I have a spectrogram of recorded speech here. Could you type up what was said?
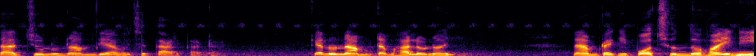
তার জন্য নাম দেওয়া হয়েছে তার কাটা কেন নামটা ভালো নয়? নামটা কি পছন্দ হয়নি?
